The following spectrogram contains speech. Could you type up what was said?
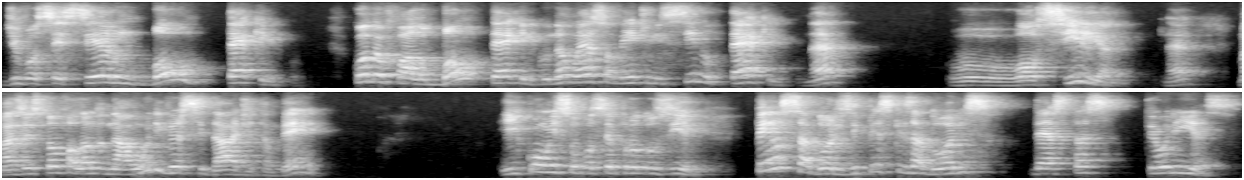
de você ser um bom técnico. Quando eu falo bom técnico, não é somente o ensino técnico, né? o auxiliar, né? mas eu estou falando na universidade também, e com isso você produzir pensadores e pesquisadores destas teorias.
